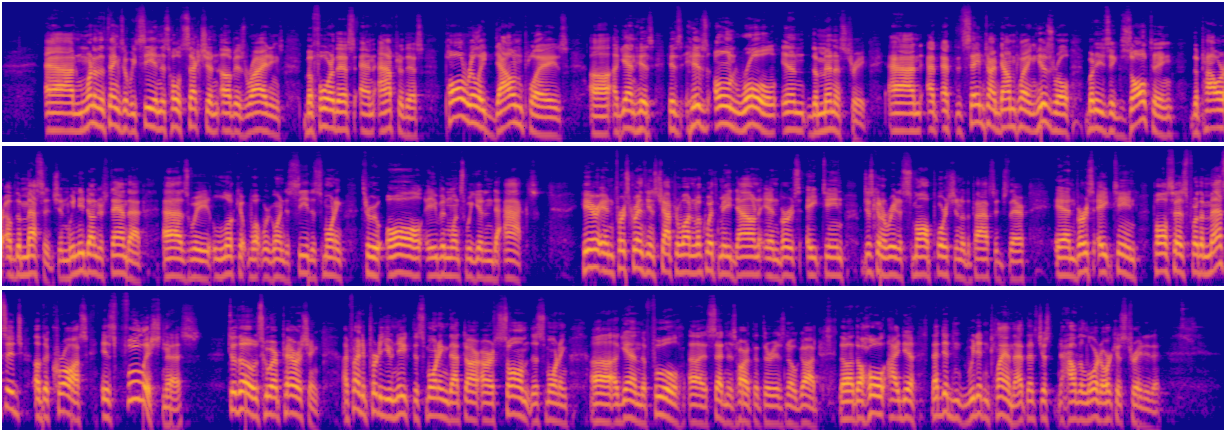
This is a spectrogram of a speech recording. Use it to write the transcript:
And one of the things that we see in this whole section of his writings, before this and after this, Paul really downplays, uh, again, his, his, his own role in the ministry. And at, at the same time, downplaying his role, but he's exalting the power of the message. And we need to understand that as we look at what we're going to see this morning through all, even once we get into Acts. Here in 1 Corinthians chapter 1, look with me down in verse 18. I'm just going to read a small portion of the passage there. In verse 18, Paul says, For the message of the cross is foolishness to those who are perishing. I find it pretty unique this morning that our, our psalm this morning, uh, again, the fool uh, said in his heart that there is no God. The, the whole idea, that didn't, we didn't plan that. That's just how the Lord orchestrated it.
